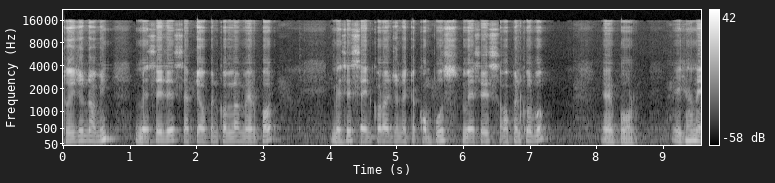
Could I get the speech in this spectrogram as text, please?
তো এই জন্য আমি মেসেজেস অ্যাপটা ওপেন করলাম। এরপর মেসেজ সেন্ড করার জন্য একটা কম্পোজ মেসেজ ওপেন করব। এরপর এখানে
